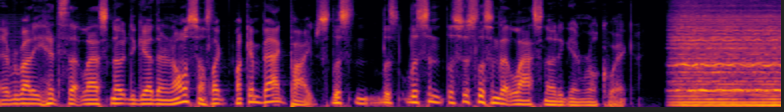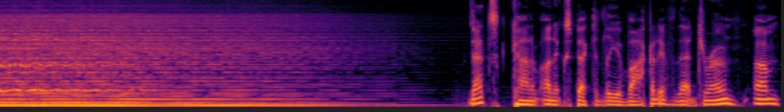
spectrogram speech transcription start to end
Everybody hits that last note together, and it almost sounds like fucking bagpipes. Listen, listen, listen. Let's just listen to that last note again, real quick. That's kind of unexpectedly evocative. That drone. Um,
